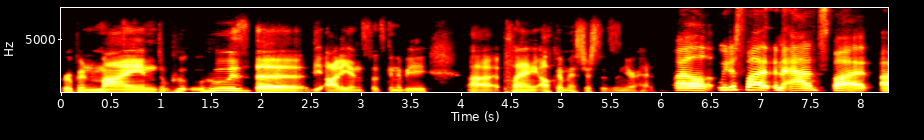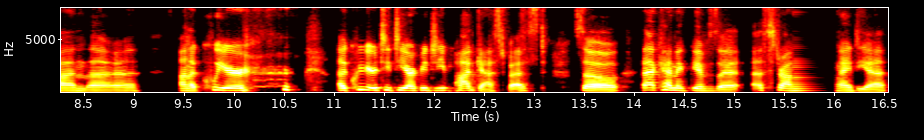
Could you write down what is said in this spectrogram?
group in mind? Who, who is the the audience that's going to be uh, playing Alchemistresses in your head? Well, we just bought an ad spot on the on a queer a queer TTRPG podcast fest, so that kind of gives a, a strong idea.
